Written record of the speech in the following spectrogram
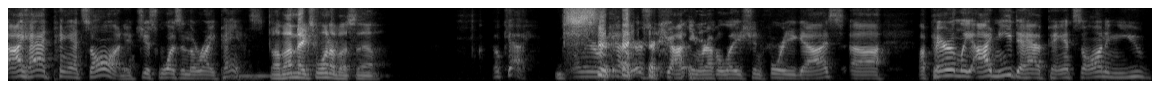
I had pants on. It just wasn't the right pants. Oh, that makes one of us then. Okay. Well, there we go. There's a shocking revelation for you guys. Uh apparently I need to have pants on and you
